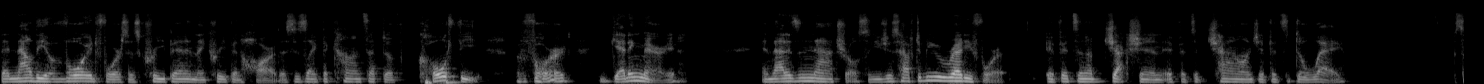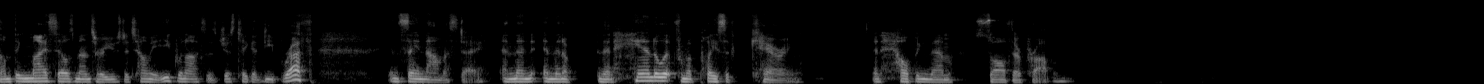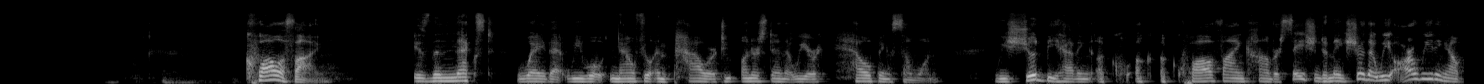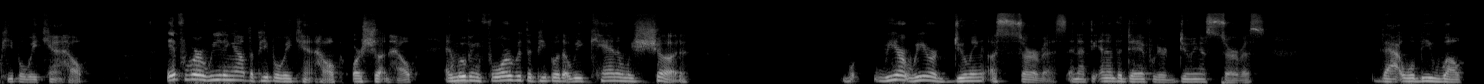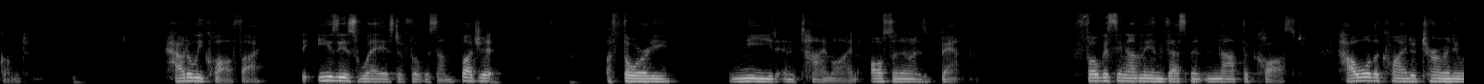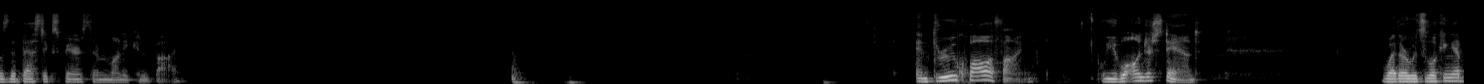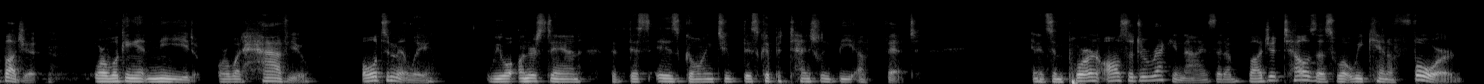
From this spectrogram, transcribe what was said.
that now the avoid forces creep in and they creep in hard. This is like the concept of cold feet before getting married and that is natural. So you just have to be ready for it. If it's an objection, if it's a challenge, if it's a delay. Something my sales mentor used to tell me, Equinox, is just take a deep breath and say namaste, and then and then a, and then handle it from a place of caring and helping them solve their problem. Qualifying is the next way that we will now feel empowered to understand that we are helping someone. We should be having a, a, a, qualifying conversation to make sure that we are weeding out people we can't help. If we're weeding out the people we can't help or shouldn't help and moving forward with the people that we can and we should, we are, we are doing a service. And at the end of the day, if we are doing a service, that will be welcomed. How do we qualify? The easiest way is to focus on budget authority, need, and timeline, also known as BANT. Focusing on the investment, not the cost. How will the client determine it was the best experience their money can buy? And through qualifying, we will understand whether it's looking at budget or looking at need or what have you, ultimately, we will understand that this is going to, this could potentially be a fit. And it's important also to recognize that a budget tells us what we can afford,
